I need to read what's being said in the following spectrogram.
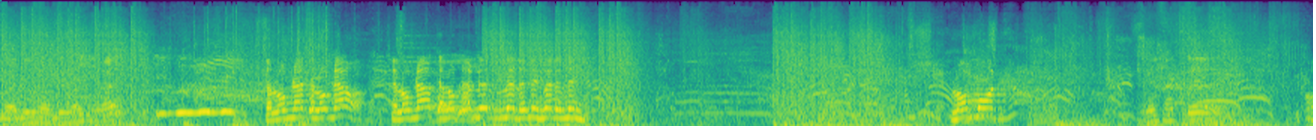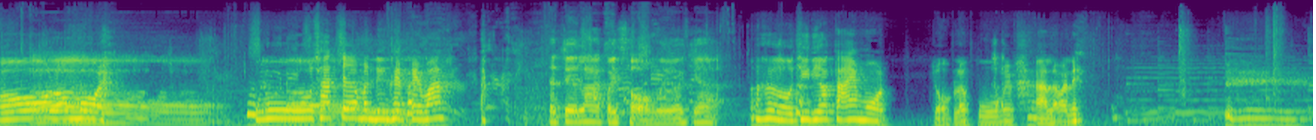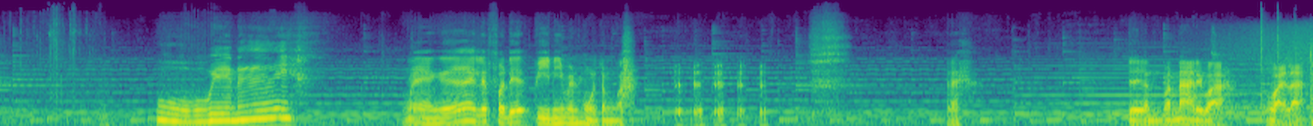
เลยยิงเลยยิงไว้ยิงไว้ยิงยิงยิงยิงจะล้มแล้วจะล้มแล้วจะล้มแล้วจะล้มแล้วเลือดเลือดเหลือหนึ่งเลือดเหลือหนึ่งล้มหมดโอ้ชัตเตอร์โอ้ล้มหมดโอ้โหชัดเจอมันดึงใครไปวะถ้าเจอลากไปสองเลยเมื่อกี้เออทีเดียวตายหมด จบแล้วกูไม่ผ่านแล้ววันนี้โอ้โหเวนเอ้ย แม่งเอ้ยเลฟเฟอร์เดสปีนี้มันโหดจังวะไปเจอกันวันหน้าดีกว่าไหวแล้ว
